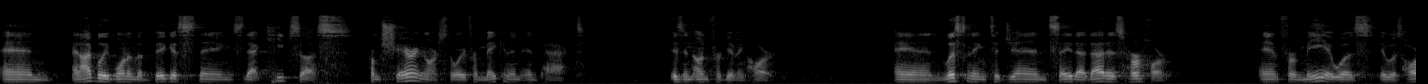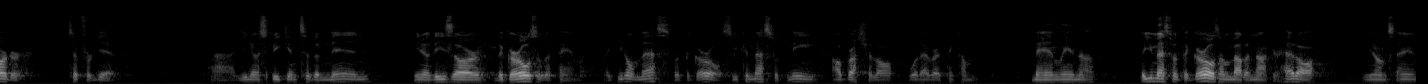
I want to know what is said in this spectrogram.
And, and I believe one of the biggest things that keeps us from sharing our story, from making an impact, is an unforgiving heart. And listening to Jen say that, that is her heart. And for me, it was, it was harder to forgive. Uh, you know, speaking to the men, you know, these are the girls of the family. Like, you don't mess with the girls. You can mess with me. I'll brush it off, whatever. I think I'm manly enough. But you mess with the girls, I'm about to knock your head off. You know what I'm saying?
